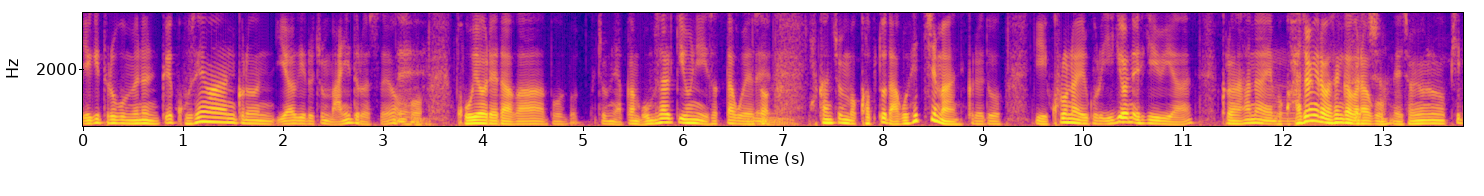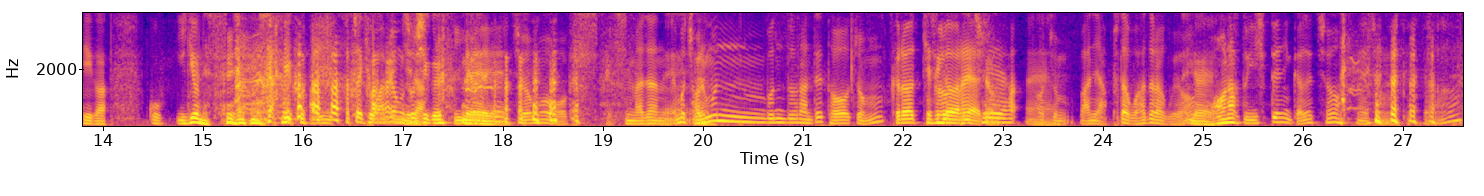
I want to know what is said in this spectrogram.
얘기 들어보면은 꽤 고생한 그런 이야기를 좀 많이 들었어요. 네. 뭐 고열에다가 뭐 좀 약간 몸살 기운이 있었다고 해서 네, 네. 약간 좀 뭐 겁도 나고 했지만 그래도 이 코로나19를 이겨내기 위한 그런 하나의 뭐 음. 과정이라고 생각을 그렇죠. 하고 네, 정현우 PD가 꼭 이겨냈으면 갑자기 완병 소식을 네, 저뭐 백신 맞았네. 네. 뭐 젊은 분들한테 더 좀 그렇게 생각을 해야죠. 하, 네. 좀 많이 아프다고 하더라고요. 네. 워낙 또 20대니까 그렇죠. 네, 젊으니까.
